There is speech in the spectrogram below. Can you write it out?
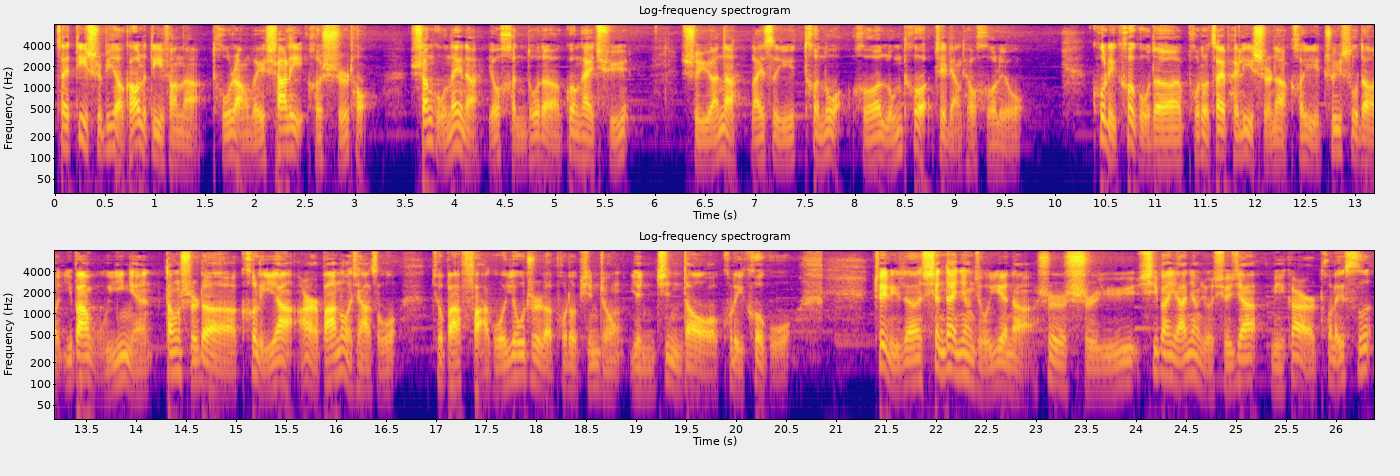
在地势比较高的地方呢，土壤为沙砾和石头；山谷内呢有很多的灌溉渠，水源呢来自于特诺和隆特这两条河流。库里克谷的葡萄栽培历史呢可以追溯到1851年，当时的科里亚阿尔巴诺家族就把法国优质的葡萄品种引进到库里克谷。这里的现代酿酒业呢是始于西班牙酿酒学家米盖尔托雷斯。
